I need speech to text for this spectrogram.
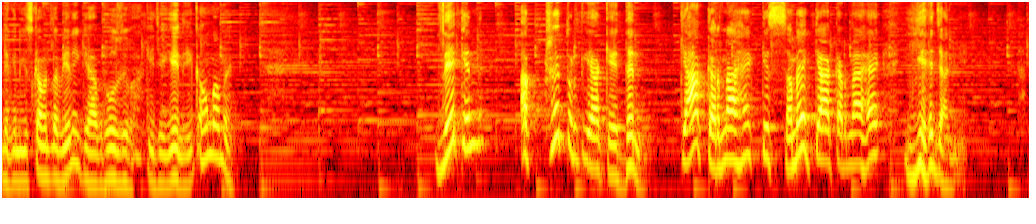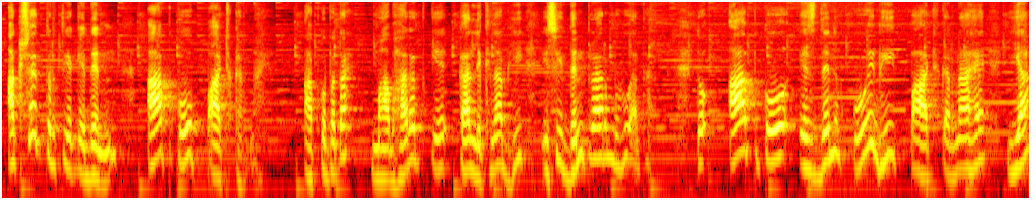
लेकिन इसका मतलब ये नहीं कि आप रोज विवाह कीजिए, ये नहीं कहूँगा मैं। लेकिन अक्षय तृतीया के दिन क्या करना है, किस समय क्या करना है, यह जानिए। अक्षय तृतीय के दिन आपको पाठ करना है। आपको पता है? महाभारत के, का लिखना भी इसी दिन प्रारंभ हुआ था। तो आपको इस दिन कोई भी पाठ करना है या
